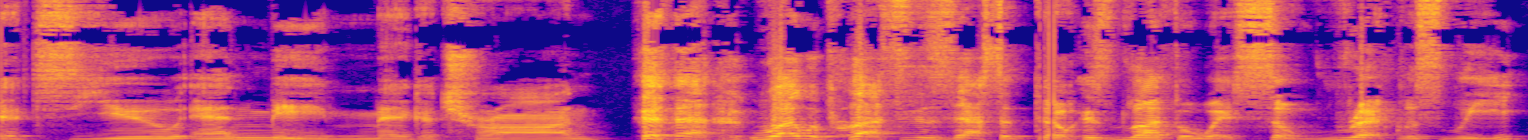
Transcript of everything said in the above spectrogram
It's you and me, Megatron. Why would Plastic Disasta throw his life away so recklessly?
